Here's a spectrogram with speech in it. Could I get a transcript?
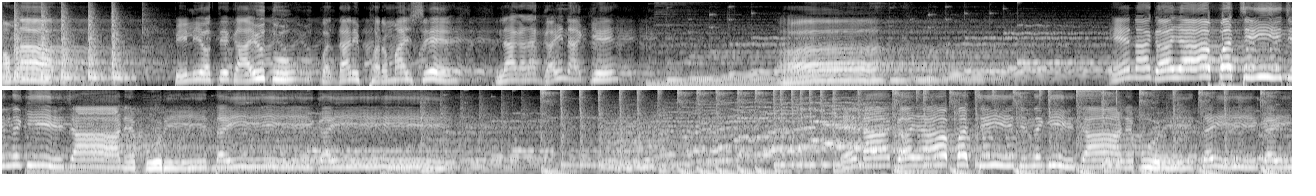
હમણાં પેલી વખતે ગાયું તું, બધાની ફરમાઈશ છે એના કારણે ગાઈ નાખીએ. હા. એના ગયા પછી જિંદગી જાણે પૂરી થઈ ગઈ. એના ગયા પછી જિંદગી જાણ પૂરી થઈ ગઈ.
